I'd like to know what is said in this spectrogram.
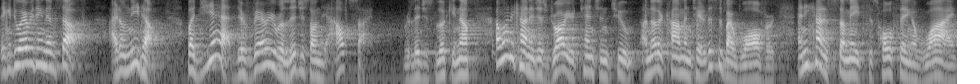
They can do everything themselves. I don't need help. But yet, they're very religious on the outside, religious looking. Now, I want to kind of just draw your attention to another commentator. This is by Walvoord, and he kind of summates this whole thing of why,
